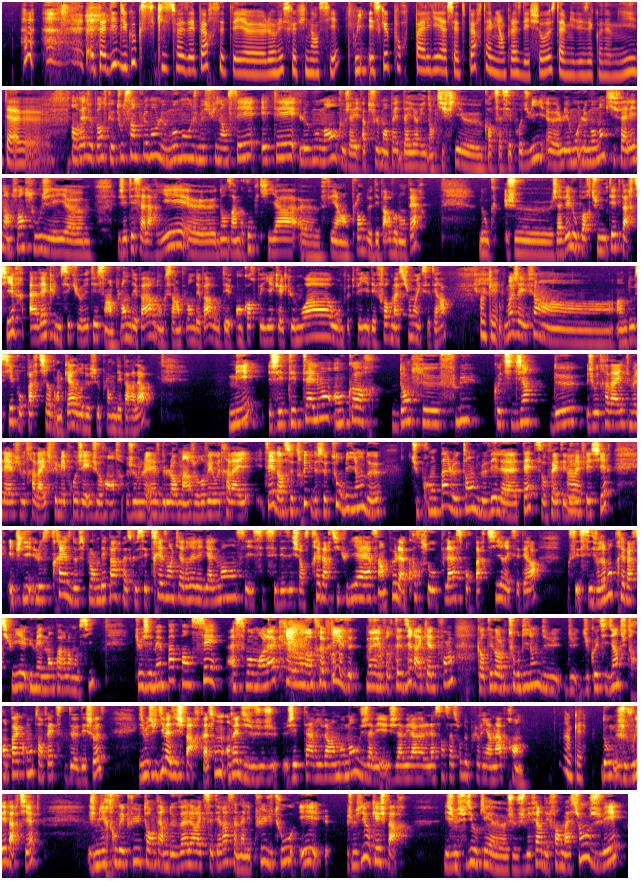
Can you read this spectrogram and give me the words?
T'as dit du coup que ce qui se faisait peur, c'était euh, le risque financier. Oui. Est-ce que pour pallier à cette peur, t'as mis en place des choses, t'as mis des économies, t'as... Euh, en fait, je pense que tout simplement le moment où je me suis lancée était le moment que j'avais absolument pas d'ailleurs identifié euh, quand ça s'est produit, le, le, moment qu'il fallait dans le sens où j'ai j'étais salariée dans un groupe qui a fait un plan de départ volontaire. Donc je j'avais l'opportunité de partir avec une sécurité. C'est un plan de départ, donc c'est un plan de départ où tu es encore payé quelques mois, où on peut te payer des formations, etc. Okay. Donc moi j'avais fait un, un dossier pour partir dans le cadre de ce plan de départ là, mais j'étais tellement encore dans ce flux quotidien de je vais au travail, je me lève, je vais au travail, je fais mes projets, je rentre, je me lève le lendemain, je reviens au travail. Tu sais, dans ce truc de ce tourbillon de tu prends pas le temps de lever la tête en fait et de réfléchir. Et puis le stress de ce plan de départ parce que c'est très encadré légalement, c'est des échéances très particulières, c'est un peu la course aux places pour partir, etc. C'est vraiment très particulier humainement parlant aussi que j'ai même pas pensé à ce moment-là créer mon entreprise. non mais pour te dire à quel point quand tu es dans le tourbillon du, du, du, quotidien, tu te rends pas compte en fait de, des choses je me suis dit vas-y je pars. De toute façon, en fait, j'étais arrivée à un moment où j'avais j'avais la, sensation de plus rien apprendre. Ok. Donc je voulais partir. Je m'y retrouvais plus tant en termes de valeur, etc. Ça n'allait plus du tout. Et je me suis dit ok je pars. Et je me suis dit ok euh, je, vais faire des formations. Je vais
